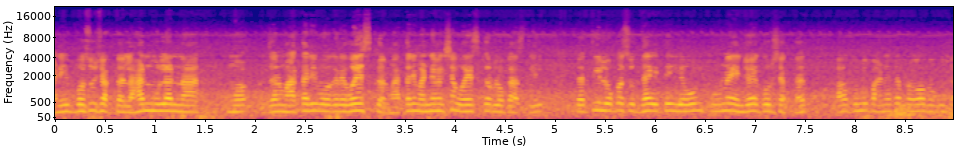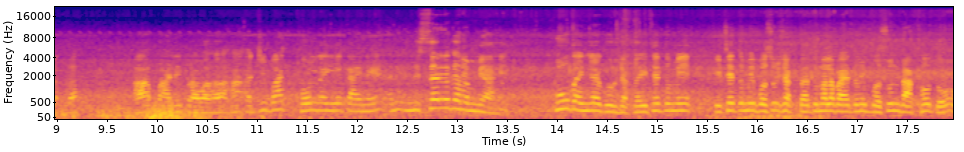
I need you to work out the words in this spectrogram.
आणि बसू शकता लहान मुलांना म जर म्हातारी वगैरे वयस्कर म्हातारी म्हणण्यापेक्षा वयस्कर लोक असतील तर ती लोकंसुद्धा इथे येऊन पूर्ण एन्जॉय करू शकतात. हा तुम्ही पाण्याचा प्रवाह बघू शकता. हा पाणी प्रवाह हा अजिबात खोल नाही आहे काय नाही आणि निसर्गरम्य आहे. खूप एन्जॉय करू शकता. इथे तुम्ही इथे तुम्ही बसू शकता. तुम्हाला बाहेर तुम्ही बसून दाखवतो.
